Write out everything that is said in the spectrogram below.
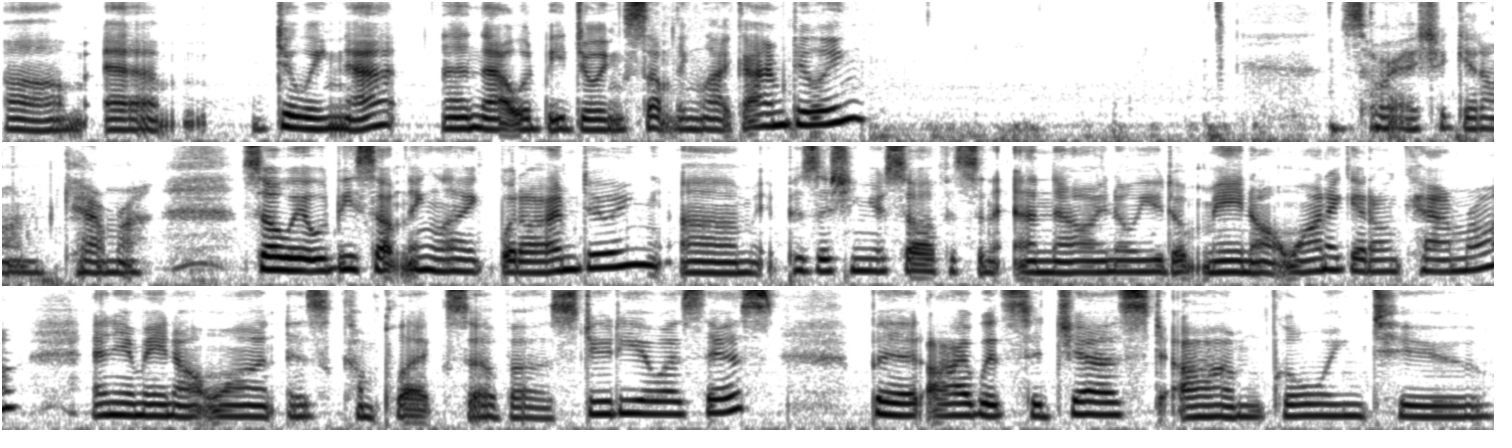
um, um, doing that. And that would be doing something like I'm doing sorry I should get on camera so it would be something like what I'm doing um, position yourself as an and now I know you don't may not want to get on camera and you may not want as complex of a studio as this but I would suggest um, going to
